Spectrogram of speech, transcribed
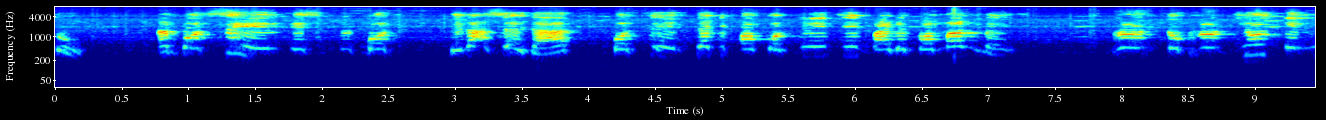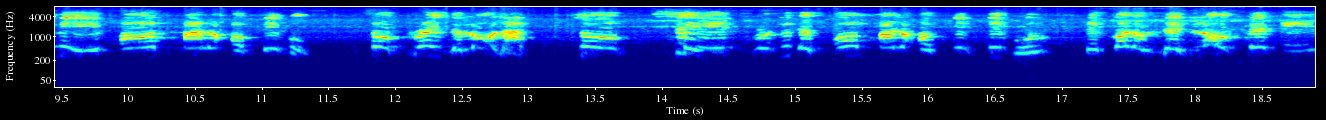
so. And but sin is but did not say that, but sin taking opportunity by the commandment to produce in me all manner of evil. So praise the Lord that so sin produces all manner of evil because of the law in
